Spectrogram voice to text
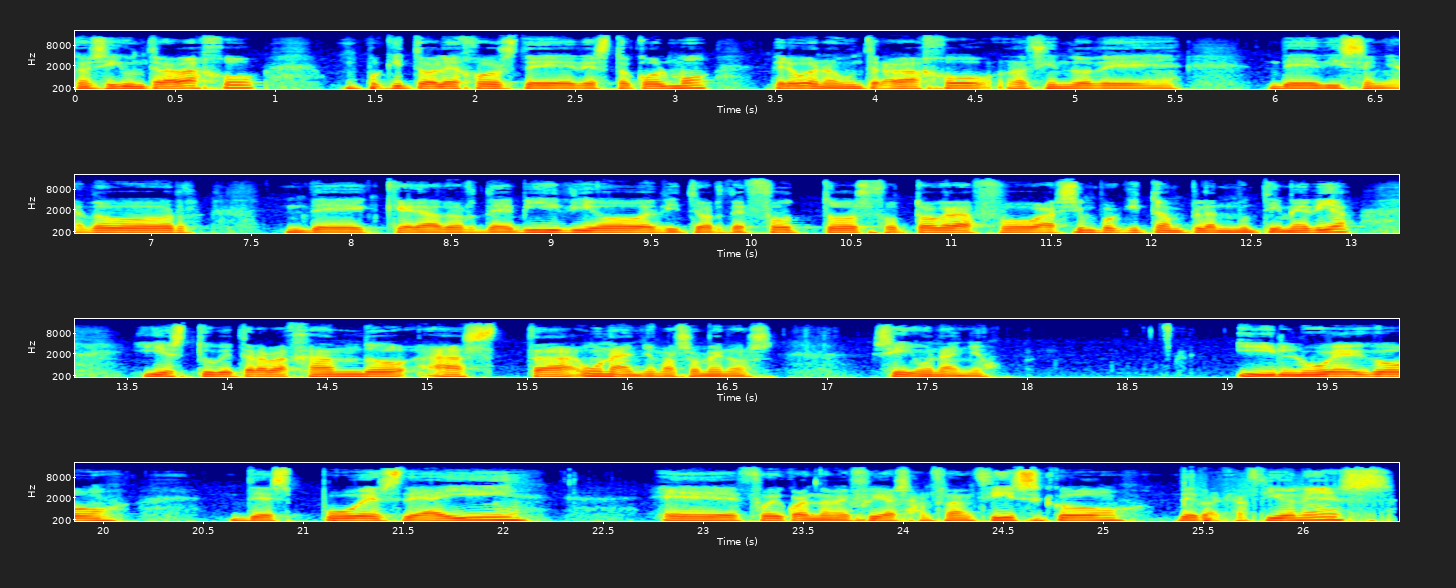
conseguí un trabajo un poquito lejos de, de Estocolmo, pero bueno, un trabajo haciendo de, de diseñador, de creador de vídeo, editor de fotos, fotógrafo, así un poquito en plan multimedia y estuve trabajando hasta un año más o menos Sí, un año. Y luego, después de ahí, eh, fue cuando me fui a San Francisco de vacaciones.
